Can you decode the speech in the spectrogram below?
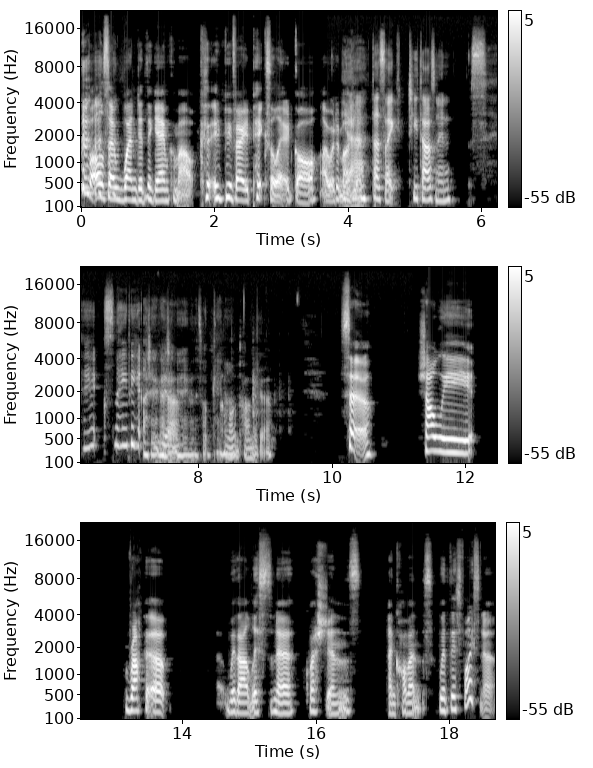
But also, when did the game come out? 'Cause it'd be very pixelated gore. I would imagine. yeah, that's like 2006, maybe. I don't, I Yeah. don't know when this one came a out. long time ago. So, shall we wrap it up with our listener questions and comments with this voice note?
